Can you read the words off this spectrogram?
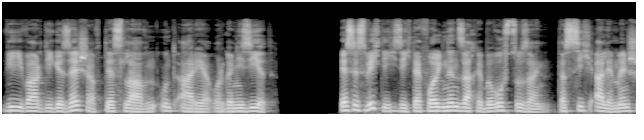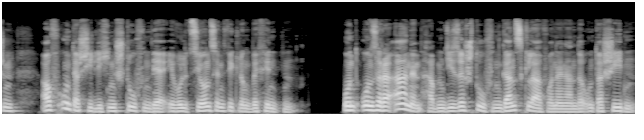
wie war die Gesellschaft der Slawen und Arier organisiert. Es ist wichtig, sich der folgenden Sache bewusst zu sein, dass sich alle Menschen auf unterschiedlichen Stufen der Evolutionsentwicklung befinden. Und unsere Ahnen haben diese Stufen ganz klar voneinander unterschieden.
